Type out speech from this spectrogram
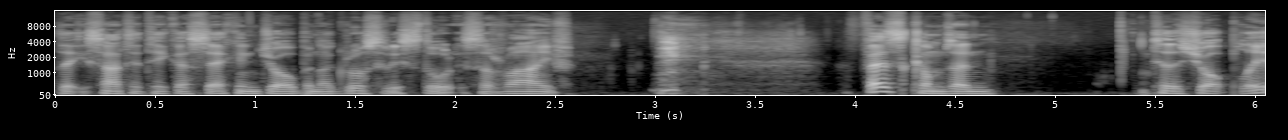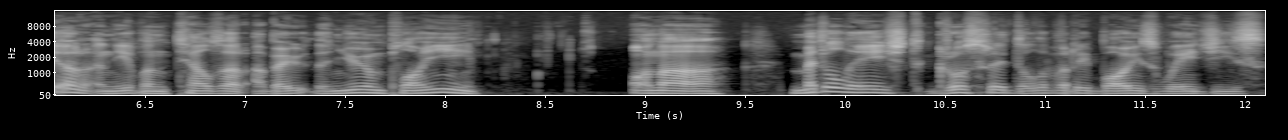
that he's had to take a second job in a grocery store to survive. Fizz comes in to the shop later and Evelyn tells her about the new employee. On a middle aged grocery delivery boy's wages,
